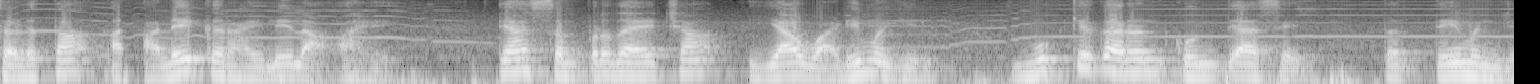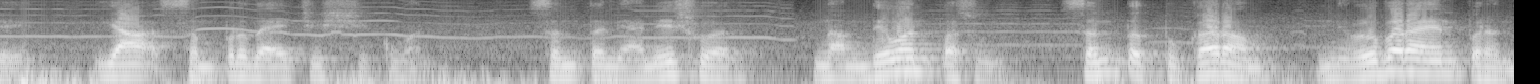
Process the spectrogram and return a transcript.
चढता आलेख राहिलेला आहे. त्या संप्रदायाच्या या वाढीमागील मुख्य कारण कोणते असेल? तर ते म्हणजे या संप्रदायाची शिकवण. संत ज्ञानेश्वर नामदेवांपासून संत तुकाराम निळोबरायांपर्यंत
